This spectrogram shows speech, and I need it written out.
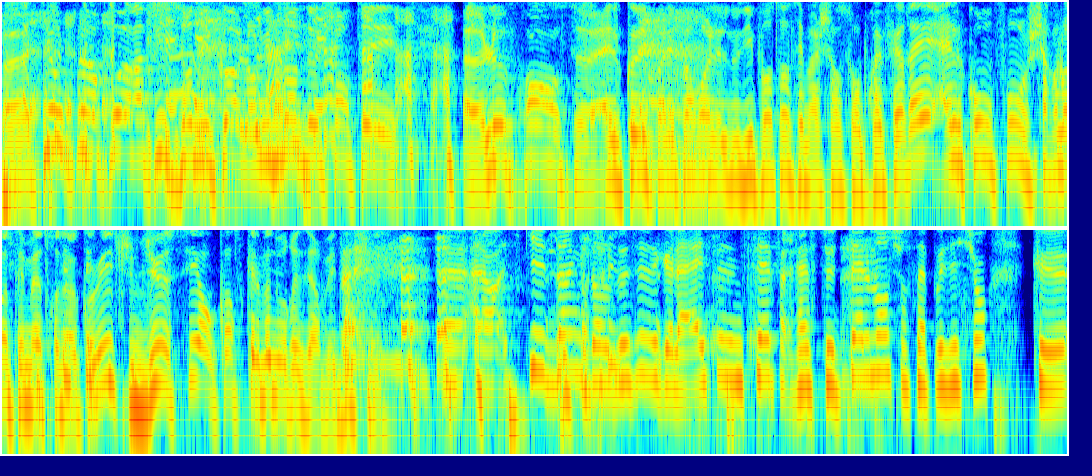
Euh, si on fait un point rapide sur Nicole, on lui demande de chanter euh, Le France, euh, elle connaît pas les paroles, elle nous dit pourtant c'est ma chanson préférée. Elle confond Charlotte et Maître Novakovic. Dieu sait encore ce qu'elle va nous réserver. Euh, alors, ce qui est dingue dans ce dossier, c'est que la SNCF reste tellement sur sa position que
